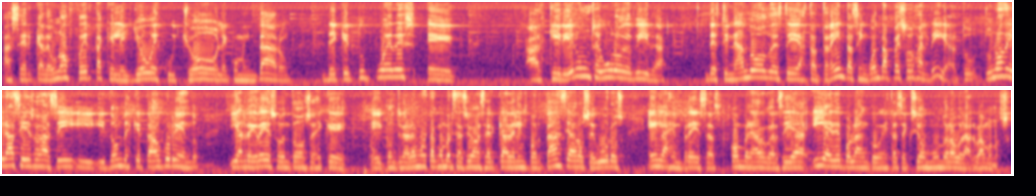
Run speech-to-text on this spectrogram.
acerca de una oferta que leyó, escuchó, le comentaron de que tú puedes eh, adquirir un seguro de vida destinando desde hasta 30, 50 pesos al día. Tú, tú nos dirás si eso es así y, y dónde es que está ocurriendo. Y al regreso entonces es que eh, continuaremos esta conversación acerca de la importancia de los seguros en las empresas con Bernardo García y Aide Polanco en esta sección Mundo Laboral. Vámonos.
